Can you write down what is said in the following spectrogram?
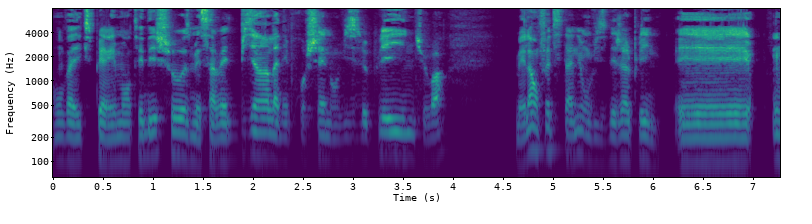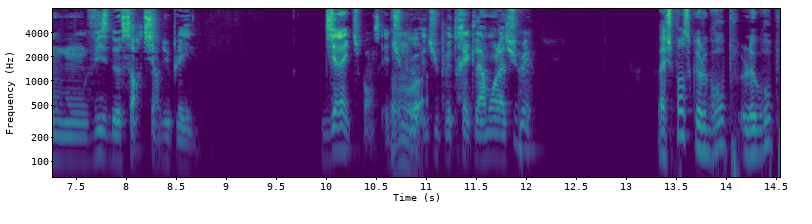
on va expérimenter des choses, mais ça va être bien. L'année prochaine, on vise le play-in, tu vois. Mais là, en fait, cette année, on vise déjà le play-in. Et on vise de sortir du play-in. Direct, je pense. Et tu, Ouais. peux, tu peux très clairement l'assumer. Bah, je pense que le groupe, le groupe,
